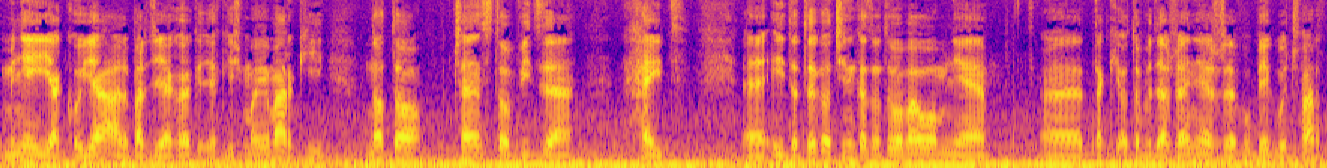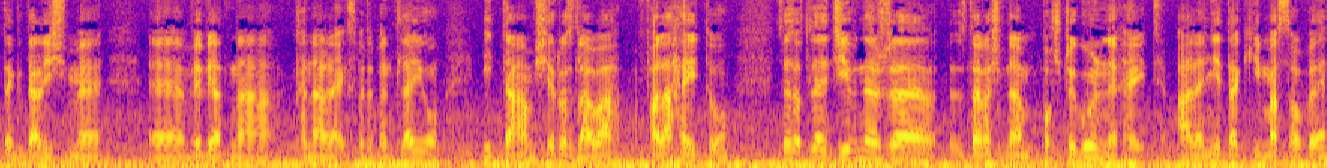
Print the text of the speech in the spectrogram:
mniej jako ja, ale bardziej jako jak, jakieś moje marki, no to często widzę hejt. E, I do tego odcinka zmotywowało mnie e, takie oto wydarzenie, że w ubiegły czwartek daliśmy wywiad na kanale Ekspert Bentleyu i tam się rozlała fala hejtu, co jest o tyle dziwne, że zdarza się nam poszczególny hejt, ale nie taki masowy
